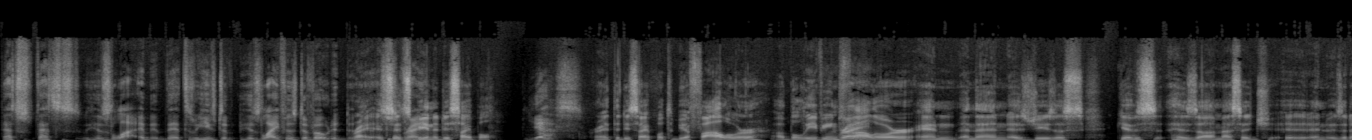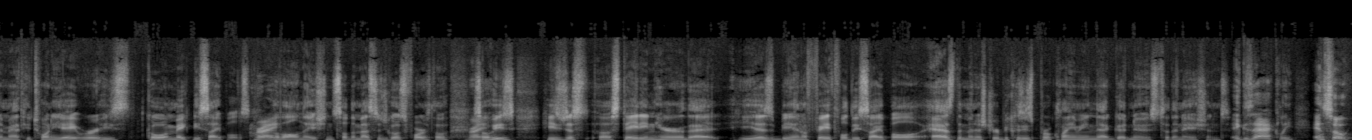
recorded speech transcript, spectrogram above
that's that's his life. That's he's de- his life is devoted to. right. this, It's it's right? being a disciple, yes, right? The disciple to be a follower, a believing Right. follower, and and then as Jesus gives his uh, message, uh, and is it in Matthew twenty eight where he's go and make disciples Right. of all nations? So the message goes forth. So, Right. so he's he's just uh, stating here that he is being a faithful disciple as the minister because he's proclaiming that good news to the nations. exactly. And so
